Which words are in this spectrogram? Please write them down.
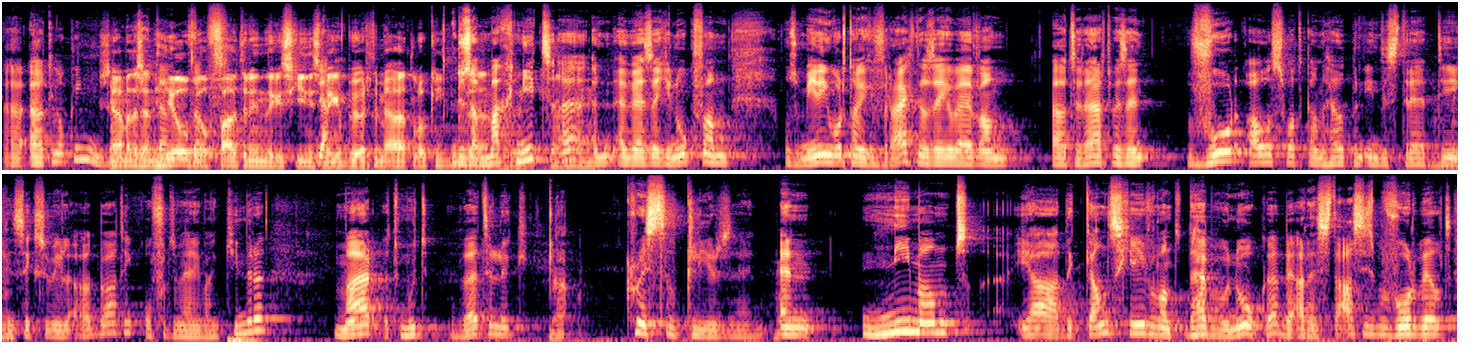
eh, uitlokking. Dus Ja, maar er zijn dat- heel dat- veel fouten in de geschiedenis Ja. mee gebeurd hè, met uitlokking. Dus dat mag niet. Hè. En, en wij zeggen ook van, onze mening wordt dan gevraagd, dan zeggen wij van, uiteraard, wij zijn voor alles wat kan helpen in de strijd tegen seksuele uitbuiting of verdwijning van kinderen, maar het moet wettelijk Ja. crystal clear zijn. En niemand ja, de kans geven, want dat hebben we ook, hè, bij arrestaties bijvoorbeeld,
